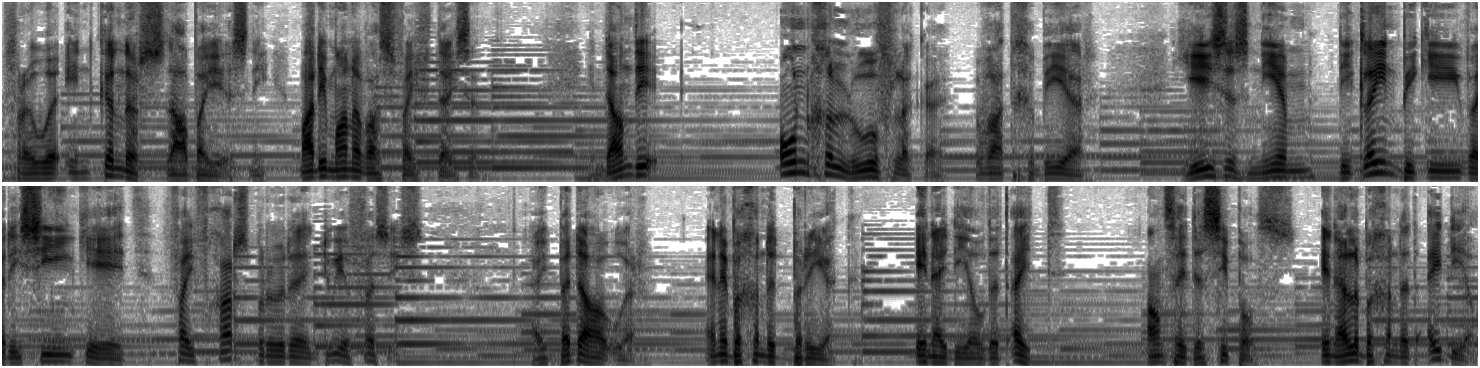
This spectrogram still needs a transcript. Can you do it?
vroue en kinders daarbey is nie, maar die manne was 5000. Dan die ongelooflike wat gebeur Jesus neem die klein bietjie wat die seentjie het, vyf garsbrode en twee visse. Hy bid daaroor en hy begin dit breek en hy deel dit uit aan sy disippels en hulle begin dit uitdeel.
